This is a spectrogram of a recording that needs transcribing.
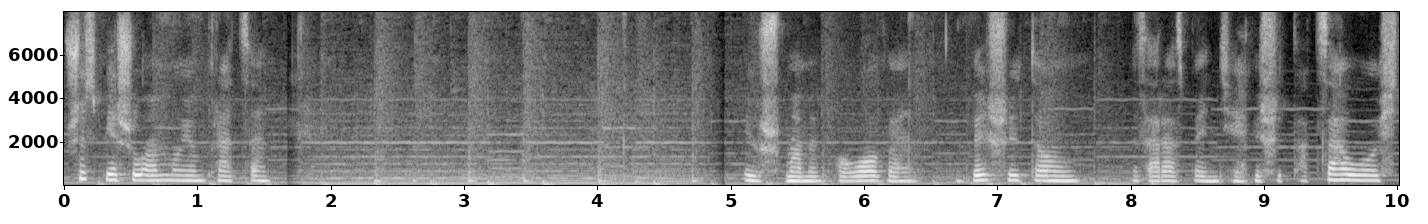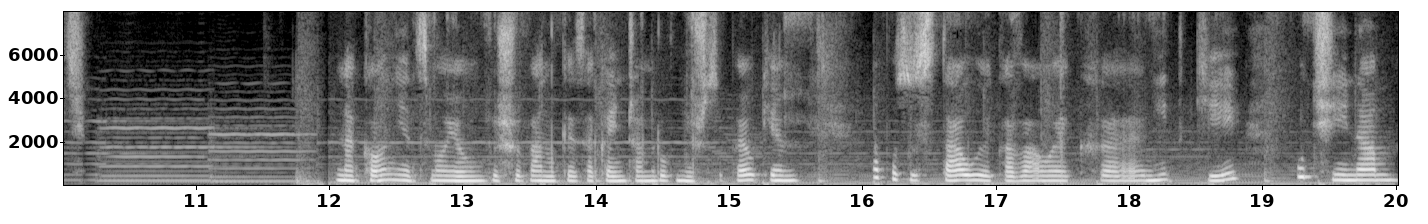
przyspieszyłam moją pracę. Już mamy połowę wyszytą, zaraz będzie wyszyta całość. Na koniec moją wyszywankę zakończam również supełkiem, a pozostały kawałek e, nitki ucinam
